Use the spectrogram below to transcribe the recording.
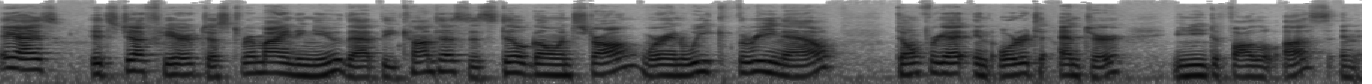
Hey guys, it's Jeff here, just reminding you that the contest is still going strong. We're in week three now. Don't forget, in order to enter, you need to follow us and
